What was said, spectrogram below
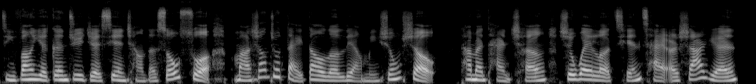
警方也根据着现场的搜索，马上就逮到了两名凶手。他们坦诚是为了钱财而杀人，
